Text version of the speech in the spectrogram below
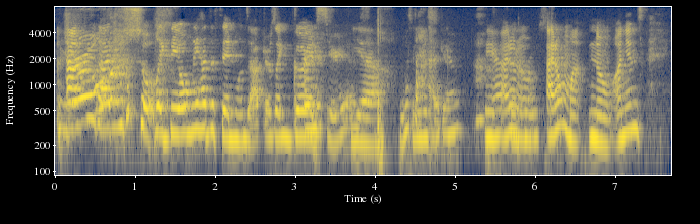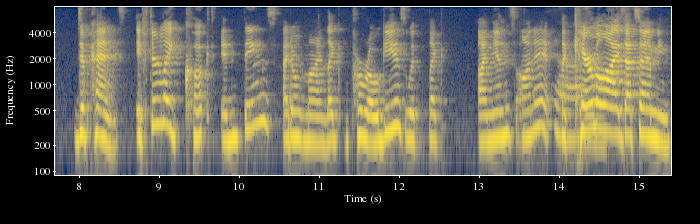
After that, was so like they only had the thin ones after. I was like, good. Are you good. serious? Yeah. What the heck? good. Yeah, I don't They're know. gross. I don't mind. No onions. depends. If they're like cooked in things, I don't mind. Like pierogies with like onions on it, Yeah. like caramelized. That's what I mean.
